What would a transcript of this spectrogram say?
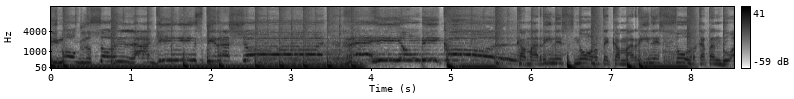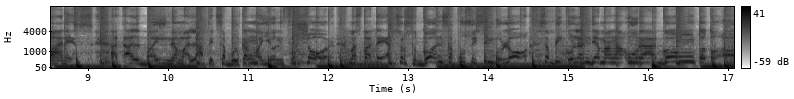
Timog Luzon, laging inspirasyon Camarines Norte, Camarines Sur, Catanduanes At Albay na malapit sa Bulkang Mayon for sure. Masbate at Sorsogon sa puso'y simbolo. Sa Bicolandia mga uragong totoo.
